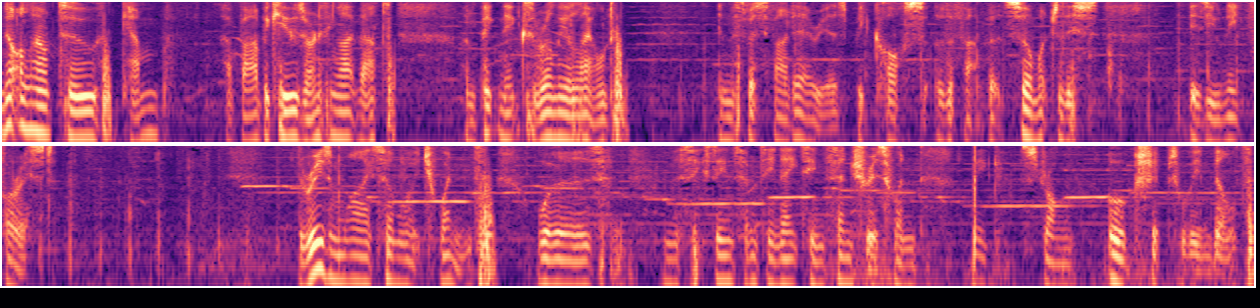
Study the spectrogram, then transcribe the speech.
Not allowed to camp, have barbecues or anything like that, and picnics are only allowed in the specified areas because of the fact that so much of this is unique forest. The reason why so much went was in the 16th, 17th, 18th centuries when big, strong oak ships were being built.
